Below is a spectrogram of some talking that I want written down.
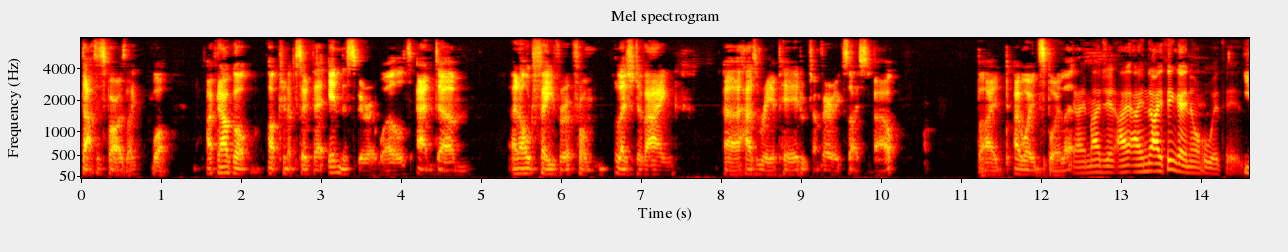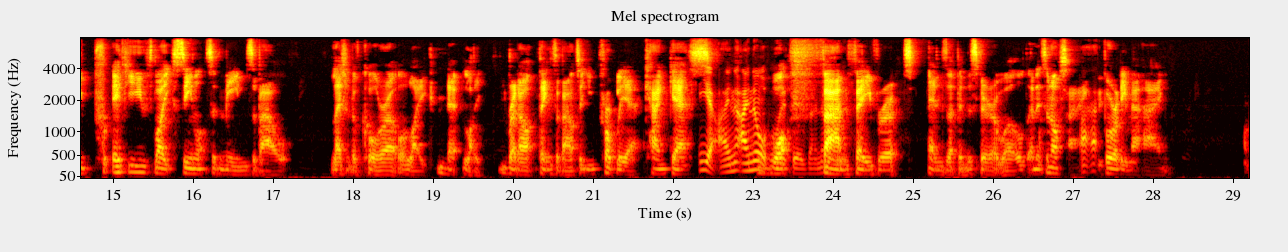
that's as far as like well, I've now got up to an episode there in the spirit world, and um, an old favorite from Legend of Aang uh, has reappeared, which I'm very excited about. But I, I won't spoil it. I imagine. I I know. I think I know who it is. You pr- if you've like seen lots of memes about Legend of Korra or like net like read art things about it, you probably uh, can guess Yeah, I know. I know what it is. I know fan favorite ends up in the spirit world, and it's not Aang. I- We've already met Aang.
